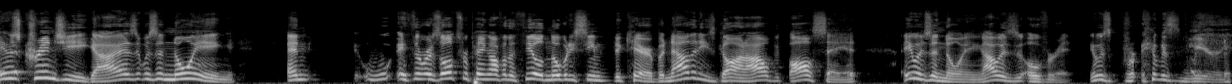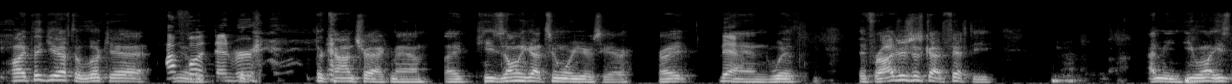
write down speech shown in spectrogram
it was cringy, guys. It was annoying. And w- if the results were paying off on the field, nobody seemed to care. But now that he's gone, I'll I'll say it. It was annoying. I was over it. It was gr- it was weird. Well, I think you have to look at Have you know, fun, the- Denver. the contract, man. Like he's only got two more years here, right? Yeah. And with if Rodgers just got fifty, I mean, he want he's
